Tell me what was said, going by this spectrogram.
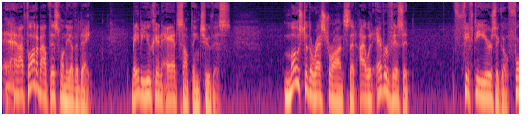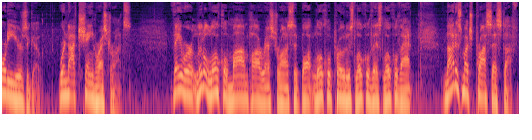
and I thought about this one the other day. Maybe you can add something to this. Most of the restaurants that I would ever visit 50 years ago, 40 years ago, were not chain restaurants. They were little local mom pa restaurants that bought local produce, local this, local that, not as much processed stuff.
